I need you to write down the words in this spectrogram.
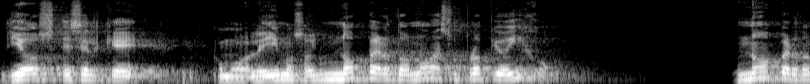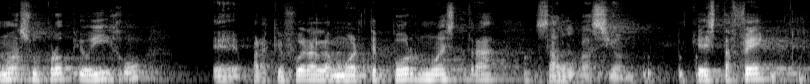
Dios es el que, como leímos hoy, no perdonó a su propio Hijo. No perdonó a su propio Hijo eh, para que fuera la muerte por nuestra salvación. Que esta fe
